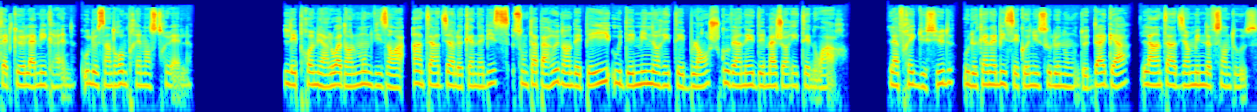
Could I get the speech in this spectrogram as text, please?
tels que la migraine ou le syndrome prémenstruel. Les premières lois dans le monde visant à interdire le cannabis sont apparues dans des pays où des minorités blanches gouvernaient des majorités noires. L'Afrique du Sud, où le cannabis est connu sous le nom de daga, l'a interdit en 1912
